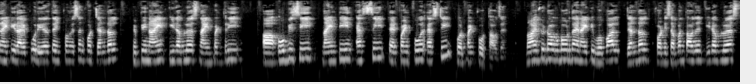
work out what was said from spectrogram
NIT Raipur. Here's the information for general 59, EWS 9.3, uh, OBC 19, SC 10.4, ST 4.4 thousand. Now, if you talk about the NIT Bhopal, general 47,000, EWS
